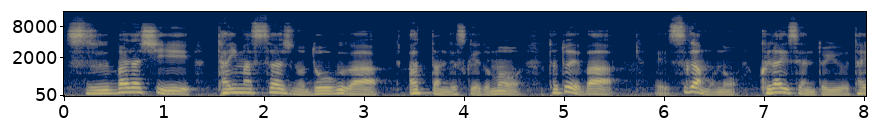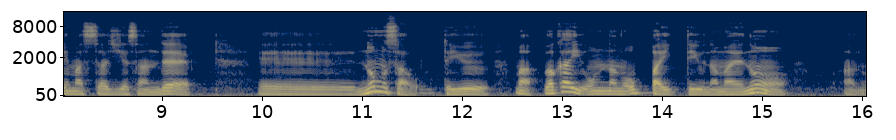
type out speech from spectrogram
素晴らしいタイマッサージの道具があったんですけれども例えば巣鴨のクライセンというタイマッサージ屋さんで、えー、ノムサオっていう、まあ、若い女のおっぱいっていう名前のあの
